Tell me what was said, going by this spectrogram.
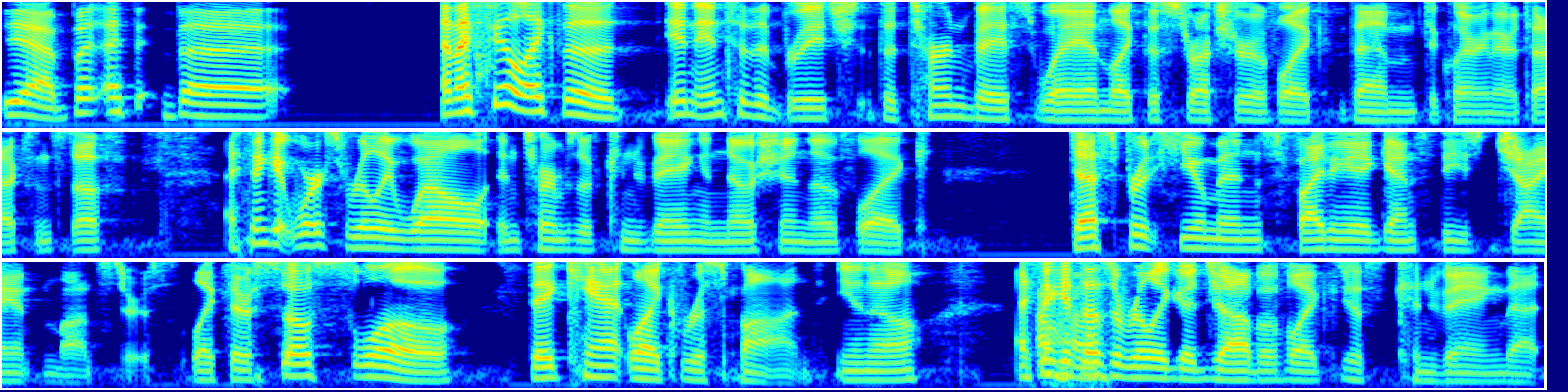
yeah, but I th- the and I feel like the in Into the Breach, the turn-based way and like the structure of like them declaring their attacks and stuff, I think it works really well in terms of conveying a notion of like desperate humans fighting against these giant monsters. Like they're so slow, they can't like respond, you know? I think it Uh-huh. does a really good job of like just conveying that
